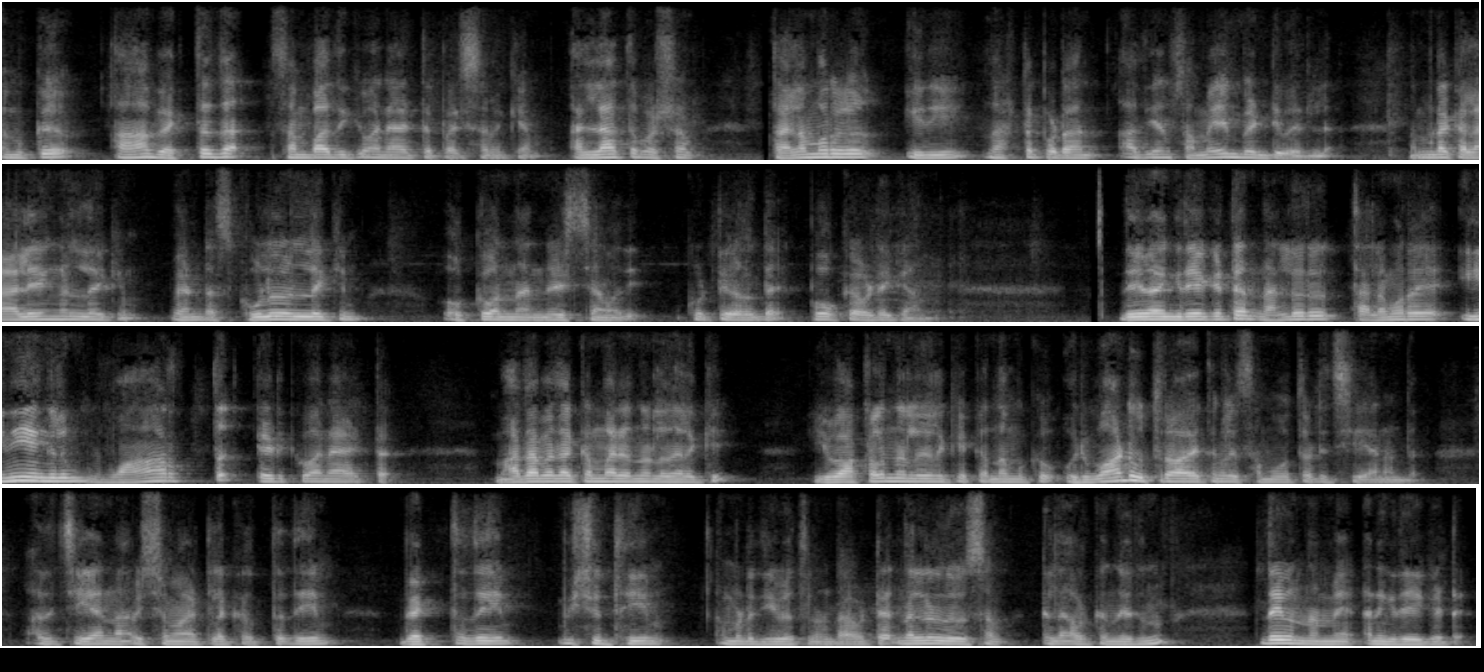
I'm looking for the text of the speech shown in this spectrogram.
നമുക്ക് ആ വ്യക്തത സമ്പാദിക്കുവാനായിട്ട് പരിശ്രമിക്കാം. അല്ലാത്ത പക്ഷം തലമുറകൾ ഇനി നഷ്ടപ്പെടാൻ അധികം സമയം വേണ്ടി വരില്ല. നമ്മുടെ കലാലയങ്ങളിലേക്കും വേണ്ട സ്കൂളുകളിലേക്കും ഒക്കെ വന്ന് അന്വേഷിച്ചാൽ മതി. കുട്ടികളുടെ പോക്ക് എവിടേക്കാണ് ദൈവം അനുഗ്രഹിക്കട്ടെ. നല്ലൊരു തലമുറയെ ഇനിയെങ്കിലും വാർത്ത് എടുക്കുവാനായിട്ട് മാതാപിതാക്കന്മാരെന്നുള്ള നിലയ്ക്ക് യുവാക്കൾ എന്നുള്ള നിലയ്ക്കൊക്കെ നമുക്ക് ഒരുപാട് ഉത്തരവാദിത്തങ്ങൾ സമൂഹത്തോട് ചെയ്യാനുണ്ട്. അത് ചെയ്യാൻ ആവശ്യമായിട്ടുള്ള കൃത്യതയും വ്യക്തതയും വിശുദ്ധിയും നമ്മുടെ ജീവിതത്തിൽ ഉണ്ടാവട്ടെ നല്ലൊരു ദിവസം എല്ലാവർക്കും നേരുന്നു. ദൈവം നമ്മെ അനുഗ്രഹിക്കട്ടെ.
